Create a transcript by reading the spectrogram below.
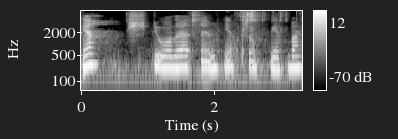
yeah, do all that, and yeah. So yeah, bye.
